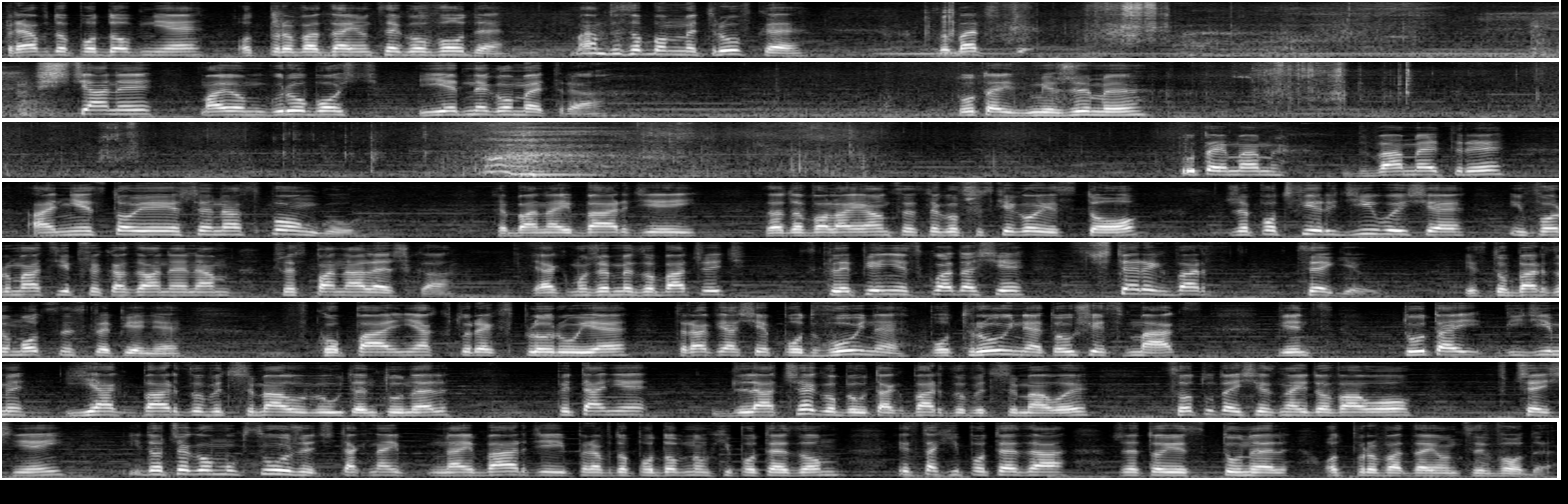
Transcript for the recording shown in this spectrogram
prawdopodobnie odprowadzającego wodę. Mam ze sobą metrówkę. Zobaczcie. Ściany mają grubość jednego metra. Tutaj zmierzymy Tutaj mam 2 metry, a nie stoję jeszcze na spągu. Chyba najbardziej zadowalające z tego wszystkiego jest to, że potwierdziły się informacje przekazane nam przez pana Leszka. Jak możemy zobaczyć, sklepienie składa się z czterech warstw cegieł. Jest to bardzo mocne sklepienie. W kopalniach, które eksploruję, trafia się podwójne, potrójne, to już jest maks, więc tutaj widzimy, jak bardzo wytrzymały był ten tunel. Pytanie, dlaczego był tak bardzo wytrzymały, co tutaj się znajdowało wcześniej i do czego mógł służyć. Tak naj, najbardziej prawdopodobną hipotezą jest ta hipoteza, że to jest tunel odprowadzający wodę.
